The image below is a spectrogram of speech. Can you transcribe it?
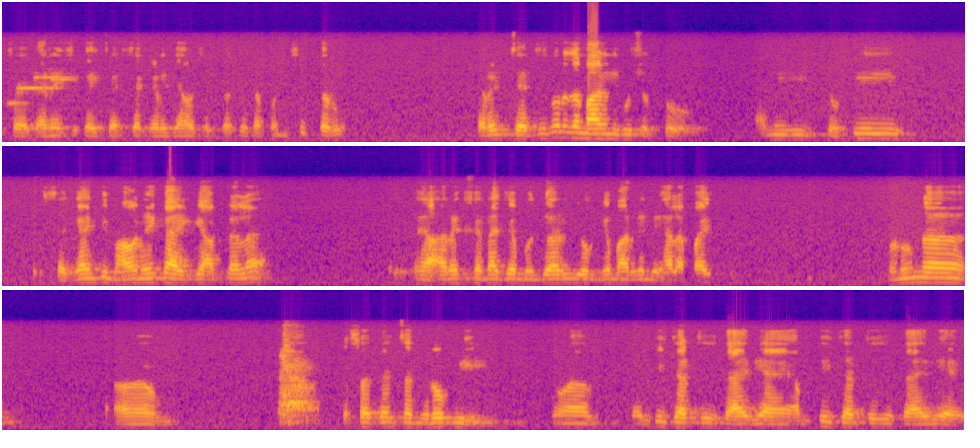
सहकार्याची काही चर्चा करायची आवश्यकता असेल आपण निश्चित करू. कारण चर्चेतूनच मार्ग निघू शकतो. आणि शेवटी सगळ्यांची भावना एक आहे की आपल्याला या आरक्षणाच्या मुद्द्यावर योग्य मार्ग निघाला पाहिजे. म्हणून अं, तसा त्यांचा निरोपी किंवा त्यांची चर्चेची तयारी आहे आमची चर्चेची तयारी आहे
